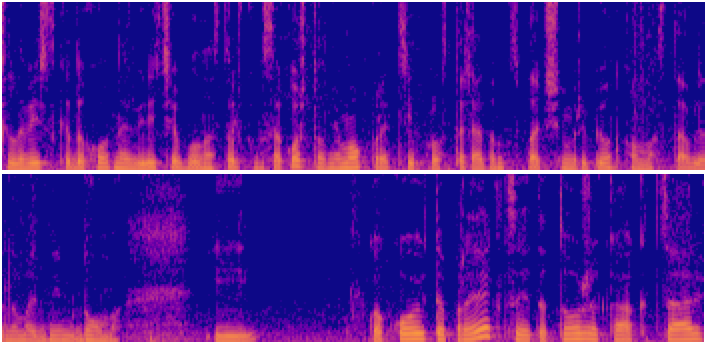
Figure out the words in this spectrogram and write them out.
человеческое духовное величие было настолько высоко, что он не мог пройти просто рядом с плачущим ребенком, оставленным одним дома. И в какой-то проекции это тоже как царь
